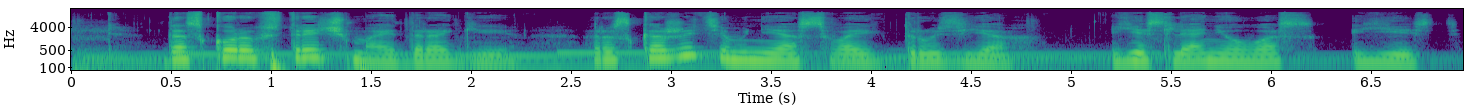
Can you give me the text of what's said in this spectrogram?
До скорых встреч, мои дорогие. Расскажите мне о своих друзьях, если они у вас есть.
